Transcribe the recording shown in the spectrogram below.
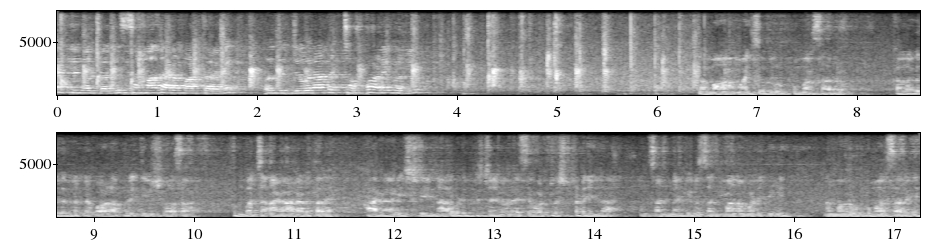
ರೀತಿಯಲ್ಲಿ ಬಂದು ಸಹಕಾರ ಮಾಡ್ತಾರೆ. ಒಂದು ಜೋರಾದ ಚಪ್ಪಾಳೆ ಬರಲಿ. ನಮ್ಮ ಮೈಸೂರು ರೂಪ್ಕುಮಾರ್ ಸರ್, ಕಲಾವಿದರ ಕಂಡ್ರೆ ಬಹಳ ಪ್ರೀತಿ, ವಿಶ್ವಾಸ, ತುಂಬ ಚೆನ್ನಾಗಿ ಆಡಾಡ್ತಾರೆ ಹಾಗಾಗಿ ಶ್ರೀ ನಾರೋಡಿ ಕೃಷ್ಣ ಸೇವಾ ಟ್ರಸ್ಟ್ ಕಡೆಯಿಂದ ಒಂದು ಸಣ್ಣ ಕಿರು ಸನ್ಮಾನ ಮಾಡಿದ್ದೀವಿ ನಮ್ಮ ರೂಪ್ಕುಮಾರ್ ಸರ್ಗೆ.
